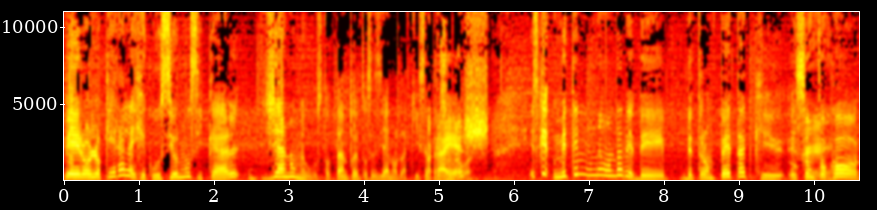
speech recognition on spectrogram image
Pero lo que era la ejecución musical ya no me gustó tanto, entonces ya no la quise ¿A qué traer. sonaba? Es que meten una onda de, de- de trompeta que es un poco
